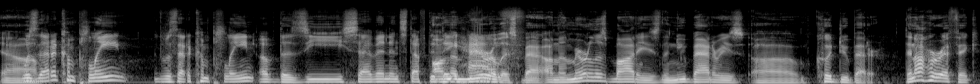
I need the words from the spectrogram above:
Uh, Was that a complaint? Was that a complaint of the Z7 and stuff? Did on the have, mirrorless ba- on the mirrorless bodies? The new batteries uh, could do better. They're not horrific,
